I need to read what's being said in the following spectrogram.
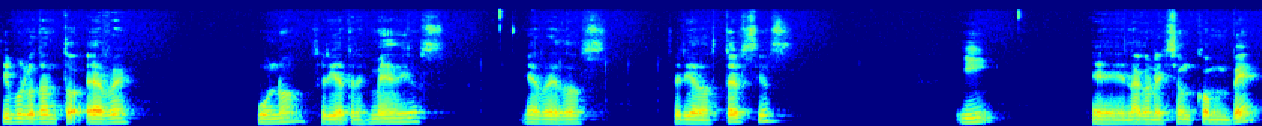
Sí, por lo tanto, R1 sería 3 medios, R2 sería 2 tercios, y eh, la conexión con B,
